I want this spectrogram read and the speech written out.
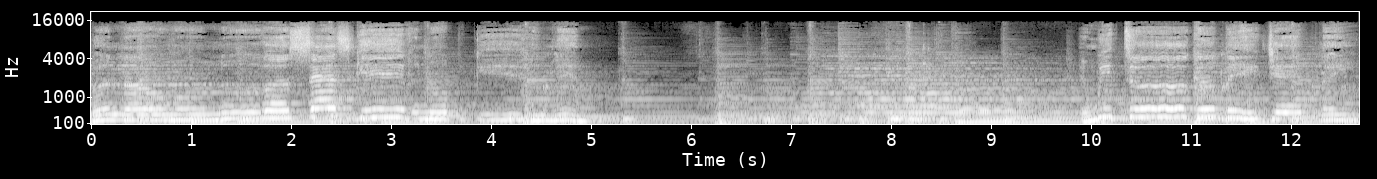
But now one of us us as giving up And we took a big jet plane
